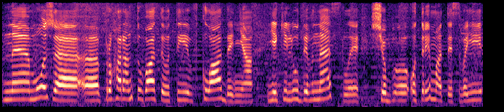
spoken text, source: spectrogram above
не може е, прогарантувати ті вкладення, які люди внесли, щоб е, отримати свої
